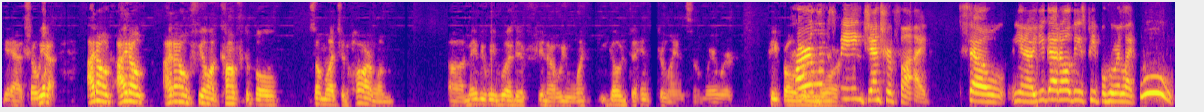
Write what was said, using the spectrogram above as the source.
yeah. So we don't. I don't. I don't. I don't feel uncomfortable so much in Harlem uh, maybe we would if you know we went go into hinterland somewhere where people. Harlem's more... being gentrified. So, you know, you got all these people who are like, ooh,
